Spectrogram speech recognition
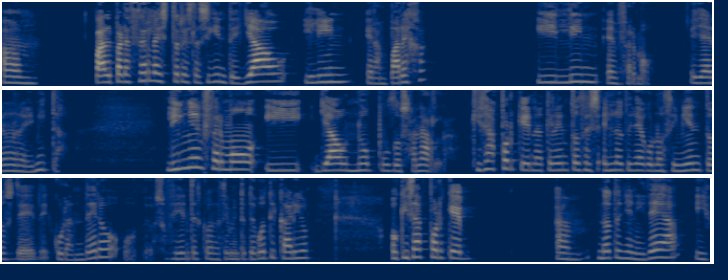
Al parecer la historia es la siguiente. Yao y Lin eran pareja y Lin enfermó. Ella era una ermita. Lin enfermó y Yao no pudo sanarla. Quizás porque en aquel entonces él no tenía conocimientos de, curandero o suficientes conocimientos de boticario, o quizás porque no tenía ni idea y,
